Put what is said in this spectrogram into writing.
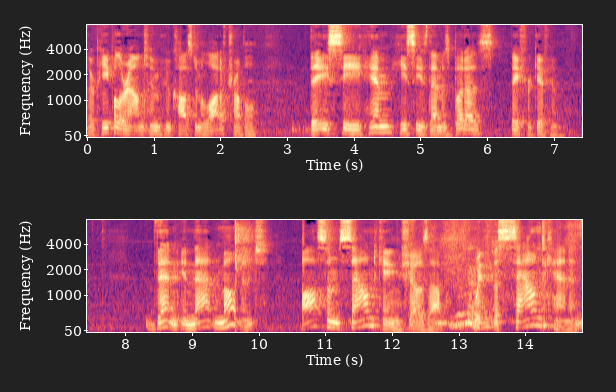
There are people around him who caused him a lot of trouble. They see him, he sees them as Buddhas, they forgive him. Then, in that moment, awesome Sound King shows up with the sound cannon,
